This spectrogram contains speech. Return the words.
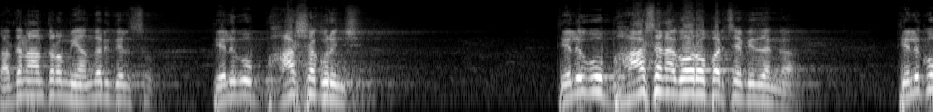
తదనంతరం మీ అందరికీ తెలుసు తెలుగు భాష గురించి. తెలుగు భాషను అగౌరవపరిచే విధంగా తెలుగు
